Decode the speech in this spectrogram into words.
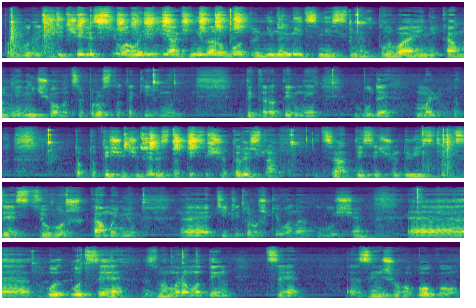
проходить через всю, але ніяк ні на роботу, ні на міцність не впливає ні каменя, нічого. Це просто такий ну, декоративний буде малюнок. Тобто 1400-1300, ця 1200 це з цього ж каменю, е, тільки трошки вона гуща. Е, оце з номером 1 це е, з іншого боку,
